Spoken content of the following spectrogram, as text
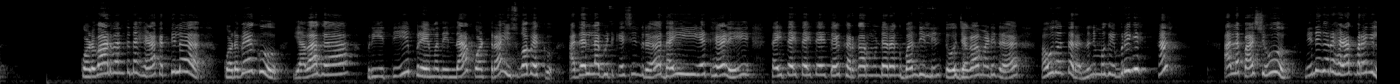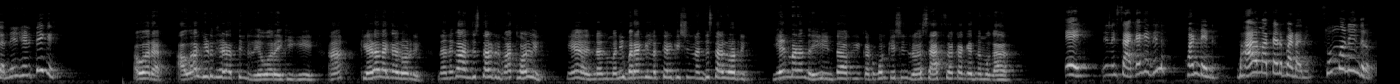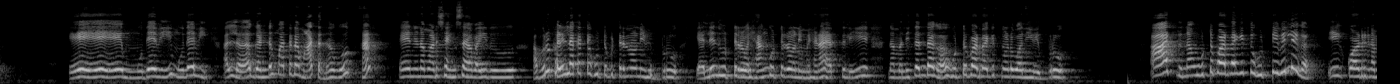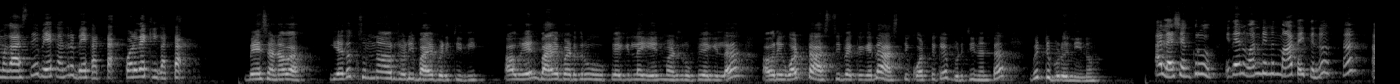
ಕೊಡಬಾರ್ದಂತ ಹೇಳಕತ್ತಿಲ್ಲ. ಕೊಡಬೇಕು. ಯಾವಾಗ? ಪ್ರೀತಿ ಪ್ರೇಮದಿಂದ ಕೊಟ್ರ ಇಸ್ಕೋಬೇಕು. ಅದೆಲ್ಲ ಬಿಟ್ಕೇಸಿಂದ್ರ ದೈ ಅಂತ ಹೇಳಿ ತೈ ತೈ ತೈ ತೈ ತೈ ಕರ್ಕಾರ್ ಮುಂಡರಂಗ್ ಬಂದು ಇಲ್ಲಿಂತು ಜಗಳ ಮಾಡಿದ್ರೆ ಹೌದಂತಾರ? ನಿಮಗೆ ಇಬ್ರಿಗೆ? ಹಾ? ಅಲ್ಲ ಪಾಶು ನಿನಗಾರ ಹೇಳಕ್ ಬರಂಗಿಲ್ಲ ನೀನ್ ಹೇಳ್ತೀವಿ ಅವರ ಅವಾಗ ಹಿಡಿದು ಹೇಳತ್ತೀನಿ ರೀ ಅವರ ಈಕಿಗೆ. ಆ ಕೇಳಲಾಗ ನೋಡ್ರಿ. ನನಗ ಅಂಜಿಸ್ತಾಳ್ರಿ ಮತ್ತೆ ಹೊಳ್ಳಿ. ಏ ನನ್ನ ಮನಿ ಬರಂಗಿಲ್ಲ ಅಂತ ಕಿಶನ್ ಅಂಜಿಸ್ತಾಳ ನೋಡ್ರಿ. ಏನ್ ಮಾಡಂದ್ರಿ? ಇಂತ ಕಟ್ಕೊಂಡ್ ಕಿಶನ್ ಸಾಕ್ ಸಾಕಾಗ್ಯದ ನಮಗ? ಏ ಏ ಮುದೇವಿ ಮುದೇವಿ. ಅಲ್ಲ ಗಂಡು ಮಾತಾಡ ಮಾತ ನಾವು ಏನೇನ ಮಾಡಿ ಸೆಂಗ್ಸಾವ ಇದು. ಅವರು ಕೈಲಕತ್ತ ಹುಟ್ಟು ಬಿಟ್ಟಿರೋ ನೀವಿಬ್ರು. ಎಲ್ಲಿಂದ ಹುಟ್ಟಿರೋ ಹೆಂಗ್ ಹುಟ್ಟಿರೋ ನಿಮ್ಮ ಹೆಣ ಹತ್ತಲಿ ನಮ್ಮ ಮನಿ ತಂದಾಗ ಹುಟ್ಟಬಾರ್ದಾಗಿತ್ತು ನೋಡುವ ನೀವಿಬ್ರು. ಆತ್ ನಾವು ಹುಟ್ಟಬಾರ್ದಾಗಿತ್ತು ಹುಟ್ಟಿವಿಲ್ಲ ಈಗ. ಈಗ ಕೊಡ್ರಿ ನಮಗೆ ಆಸ್ತಿ ಬೇಕಂದ್ರೆ ಬೇಕಟ್ಟ. ಕೊಡ್ಬೇಕೀಗಟ್ಟ. ಬೇಸಣವ ಎದಕ್ ಸುಮ್ಮನೆ ಅವ್ರ ಜೋಡಿ ಬಾಯಿ ಬಿಡ್ತೀವಿ ಅವ್ರು ಏನು ಬಾಯಿ ಬಡಿದ್ರು ಉಪಯೋಗ ಇಲ್ಲ ಏನು ಮಾಡಿದ್ರು ಉಪಯೋಗ ಇಲ್ಲ ಅವ್ರಿಗೆ ಒಟ್ಟು ಆಸ್ತಿ ಬೇಕಾಗಿದೆ ಆಸ್ತಿ ಕೊಟ್ಟಿಗೆ ಬಿಡ್ತೀನಂತ ಬಿಟ್ಟು ಬಿಡು ನೀನು. ಅಲ್ಲ ಶಂಕರು ಇದೇನು ಒಂದಿನ ಮಾತೈತನು?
